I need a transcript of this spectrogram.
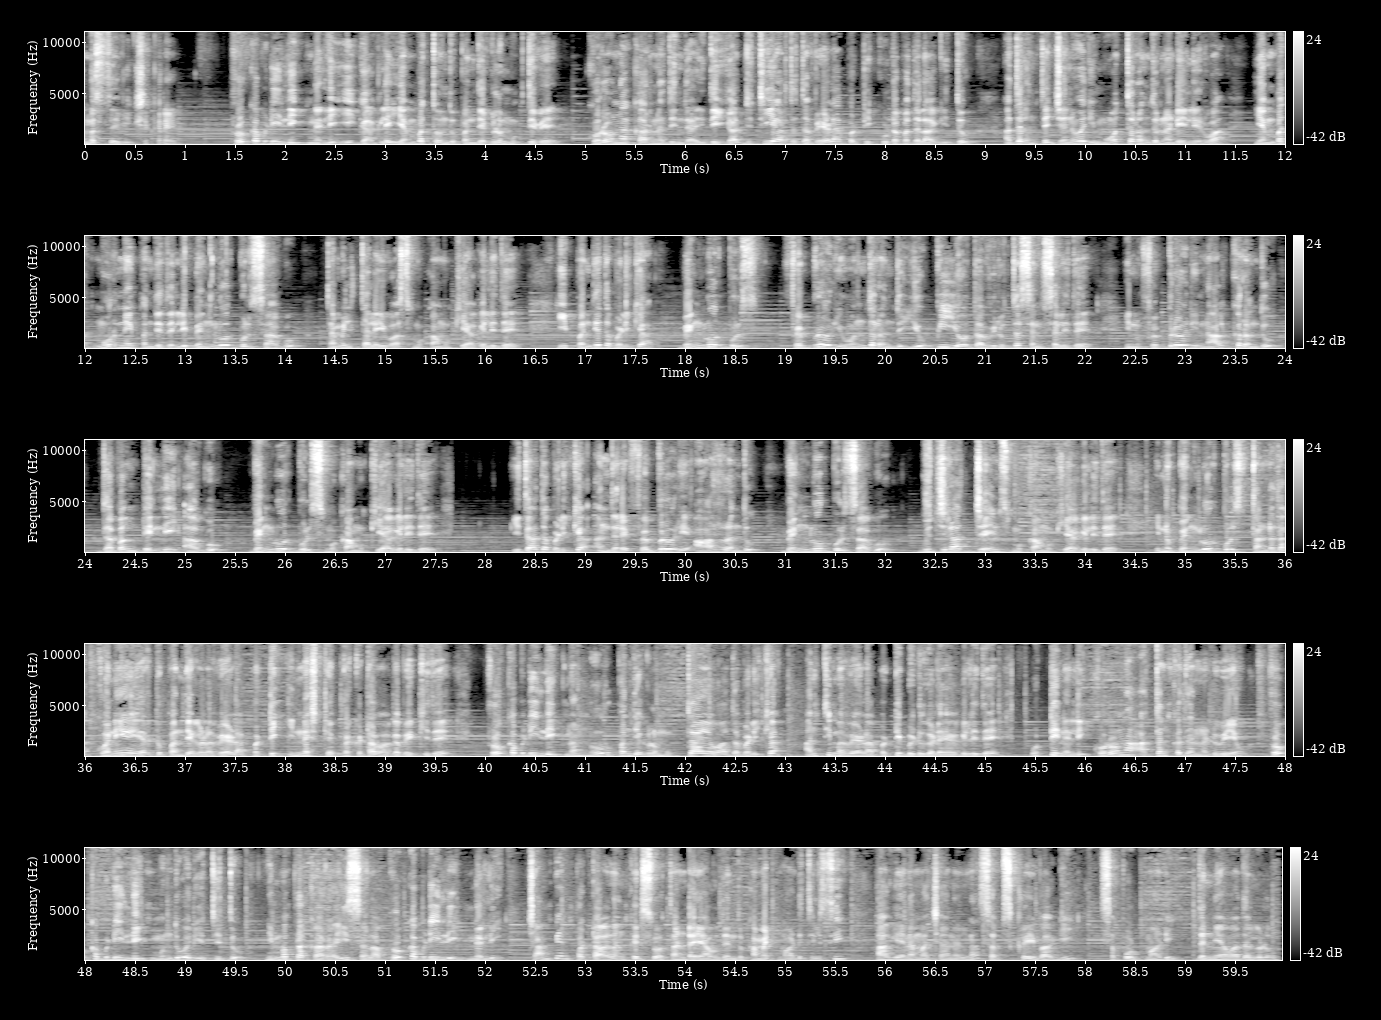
ನಮಸ್ತೆ ವೀಕ್ಷಕರೇ. ಪ್ರೊ ಕಬಡ್ಡಿ ಲೀಗ್ನಲ್ಲಿ ಈಗಾಗಲೇ ಎಂಬತ್ತೊಂದು ಪಂದ್ಯಗಳು ಮುಗಿದಿವೆ. ಕೊರೋನಾ ಕಾರಣದಿಂದ ಇದೀಗ ದ್ವಿತೀಯಾರ್ಧದ ವೇಳಾಪಟ್ಟಿ ಕೂಡ ಬದಲಾಗಿದ್ದು, ಅದರಂತೆ ಜನವರಿ ಮೂವತ್ತರಂದು ನಡೆಯಲಿರುವ ಎಂಬತ್ ಮೂರನೇ ಪಂದ್ಯದಲ್ಲಿ ಬೆಂಗಳೂರು ಬುಲ್ಸ್ ಹಾಗೂ ತಮಿಳ್ ತಲೈವಾಸ್ ಮುಖಾಮುಖಿಯಾಗಲಿದೆ. ಈ ಪಂದ್ಯದ ಬಳಿಕ ಬೆಂಗಳೂರು ಬುಲ್ಸ್ ಫೆಬ್ರವರಿ ಒಂದರಂದು ಯುಪಿ ಯೋಧ ವಿರುದ್ಧ ಸೆಣಸಲಿದೆ. ಇನ್ನು ಫೆಬ್ರವರಿ ನಾಲ್ಕರಂದು ದಬಂಗ್ ಡೆಲ್ಲಿ ಹಾಗೂ ಬೆಂಗಳೂರು ಬುಲ್ಸ್ ಮುಖಾಮುಖಿಯಾಗಲಿದೆ. ಇದಾದ ಬಳಿಕ ಅಂದರೆ ಫೆಬ್ರವರಿ ಆರರಂದು ಬೆಂಗಳೂರು ಬುಲ್ಸ್ ಹಾಗೂ ಗುಜರಾತ್ ಜೈನ್ಸ್ ಮುಖಾಮುಖಿಯಾಗಲಿದೆ. ಇನ್ನು ಬೆಂಗಳೂರು ಬುಲ್ಸ್ ತಂಡದ ಕೊನೆಯ ಎರಡು ಪಂದ್ಯಗಳ ವೇಳಾಪಟ್ಟಿ ಇನ್ನಷ್ಟೇ ಪ್ರಕಟವಾಗಬೇಕಿದೆ. ಪ್ರೊ ಕಬಡ್ಡಿ ಲೀಗ್ನ ನೂರು ಪಂದ್ಯಗಳು ಮುಕ್ತಾಯವಾದ ಬಳಿಕ ಅಂತಿಮ ವೇಳಾಪಟ್ಟಿ ಬಿಡುಗಡೆಯಾಗಲಿದೆ. ಒಟ್ಟಿನಲ್ಲಿ ಕೊರೋನಾ ಆತಂಕದ ನಡುವೆಯೂ ಪ್ರೊ ಕಬಡ್ಡಿ ಲೀಗ್ ಮುಂದುವರಿಯುತ್ತಿದ್ದು, ನಿಮ್ಮ ಪ್ರಕಾರ ಈ ಸಲ ಪ್ರೊ ಕಬಡ್ಡಿ ಲೀಗ್ನಲ್ಲಿ ಚಾಂಪಿಯನ್ ಪಟ್ಟ ಅಲಂಕರಿಸುವ ತಂಡ ಯಾವುದೆಂದು ಕಮೆಂಟ್ ಮಾಡಿ ತಿಳಿಸಿ. ಹಾಗೆ ನಮ್ಮ ಚಾನೆಲ್ನ ಸಬ್ಸ್ಕ್ರೈಬ್ ಆಗಿ ಸಪೋರ್ಟ್ ಮಾಡಿ. ಧನ್ಯವಾದಗಳು.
